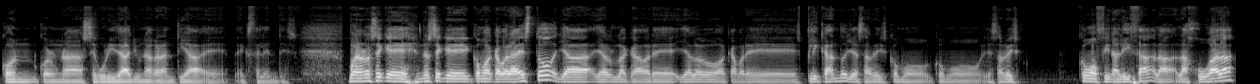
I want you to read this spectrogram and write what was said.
con, una seguridad y una garantía eh, excelentes. Bueno, no sé qué, no sé qué, cómo acabará esto, ya, ya os lo acabaré, ya lo acabaré explicando, ya sabréis cómo, cómo ya sabréis cómo finaliza la, la jugada.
